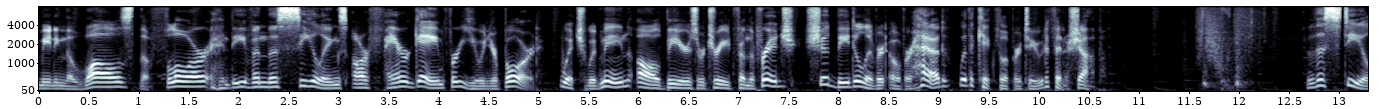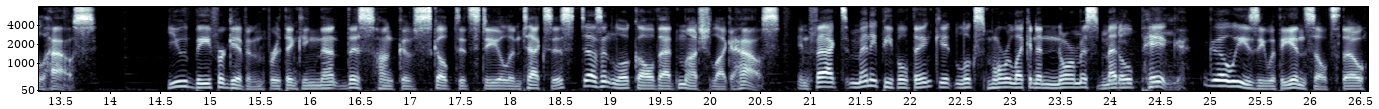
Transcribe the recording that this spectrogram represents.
meaning the walls, the floor, and even the ceilings are fair game for you and your board, which would mean all beers retrieved from the fridge should be delivered overhead with a kickflip or two to finish up. The Steel House You'd be forgiven for thinking that this hunk of sculpted steel in Texas doesn't look all that much like a house. In fact, many people think it looks more like an enormous metal pig. Go easy with the insults, though.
